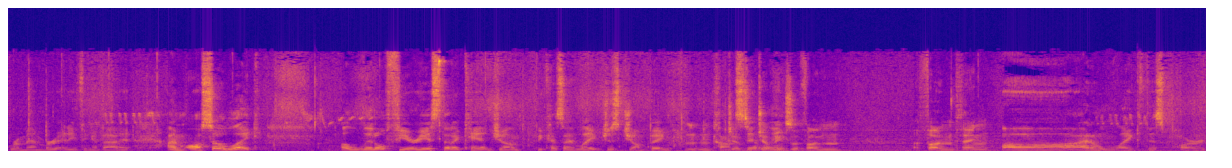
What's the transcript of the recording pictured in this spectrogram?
remember anything about it. I'm also like a little furious that I can't jump because I like just jumping Mm-hmm. constantly. jumping's a fun, a fun thing. oh, I don't like this part.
